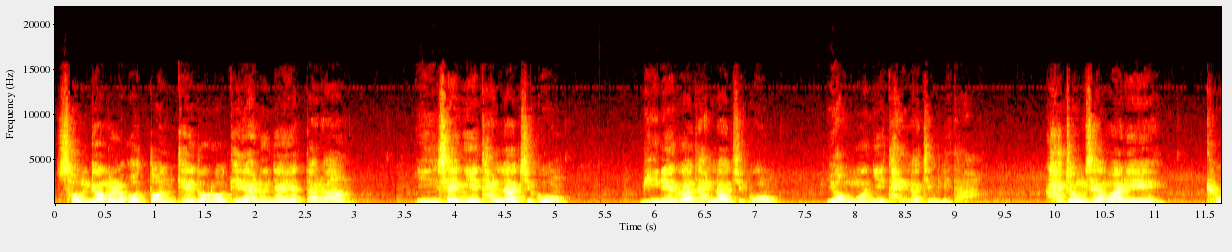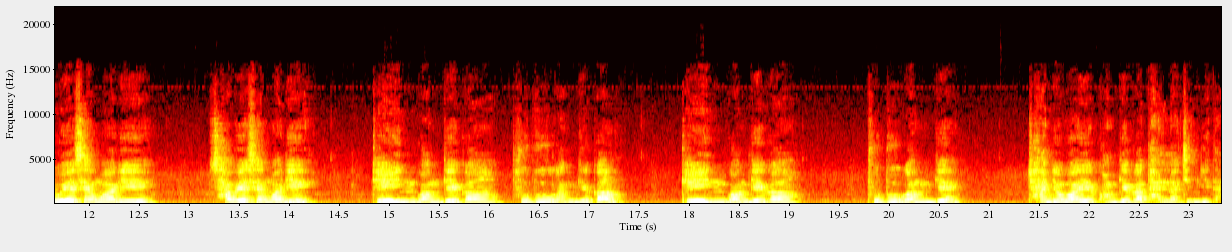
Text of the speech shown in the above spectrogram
성경을 어떤 태도로 대하느냐에 따라 인생이 달라지고 미래가 달라지고 영혼이 달라집니다. 가정 생활이, 교회 생활이, 사회 생활이 대인 관계가, 부부 관계가, 대인 관계가, 부부 관계, 자녀와의 관계가 달라집니다.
